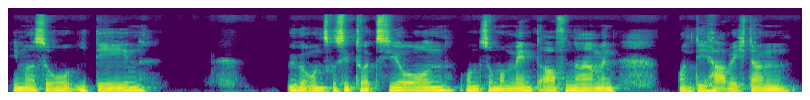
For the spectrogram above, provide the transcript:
immer so Ideen über unsere Situation und so Momentaufnahmen. Und die habe ich dann,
